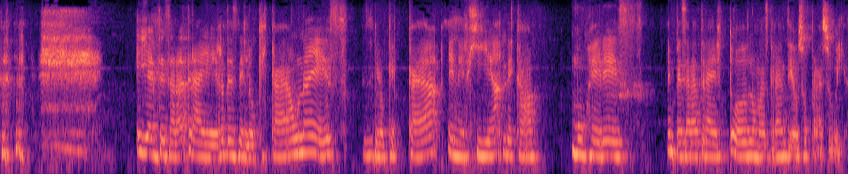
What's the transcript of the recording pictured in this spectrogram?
y a empezar a traer desde lo que cada una es, desde lo que cada energía de cada mujer es, empezar a traer todo lo más grandioso para su vida.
